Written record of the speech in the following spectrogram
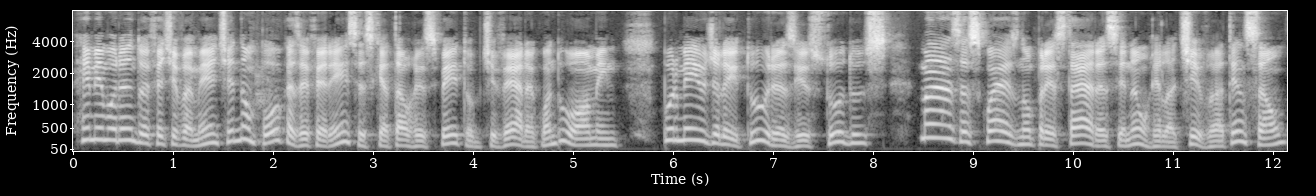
rememorando efetivamente não poucas referências que a tal respeito obtivera quando homem, por meio de leituras e estudos, mas as quais não prestara senão relativa atenção,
